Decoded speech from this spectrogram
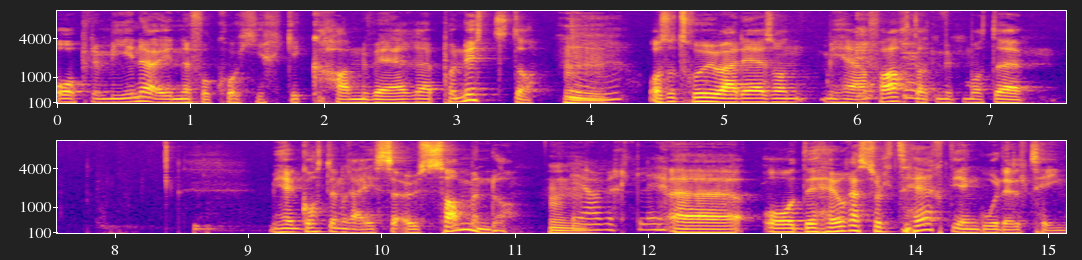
åpne mine øyne for hva kirke kan være på nytt. da. Mm. Og så tror jeg det er sånn vi har erfart at vi på en måte Vi har gått en reise òg sammen, da. Mm. Ja, virkelig. Eh, og det har jo resultert i en god del ting.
